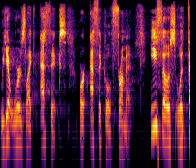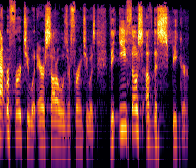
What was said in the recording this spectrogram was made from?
we get words like ethics or ethical from it. Ethos, what that referred to, what Aristotle was referring to, was the ethos of the speaker.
